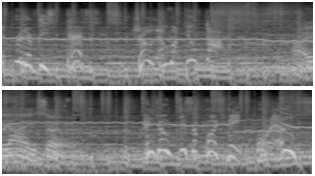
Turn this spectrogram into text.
Get rid of these pests! Show them what you've got! Aye, aye, sir. And don't disappoint me, or else!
